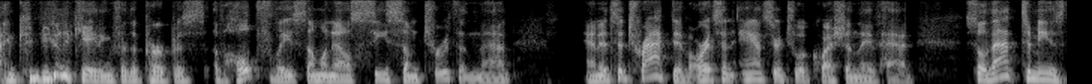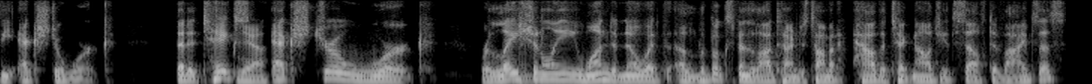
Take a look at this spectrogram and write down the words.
I'm communicating for the purpose of hopefully someone else sees some truth in that and it's attractive or it's an answer to a question they've had. So that to me is the extra work that it takes Yeah. extra work relationally one to know what uh, the book spends a lot of time just talking about how the technology itself divides us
